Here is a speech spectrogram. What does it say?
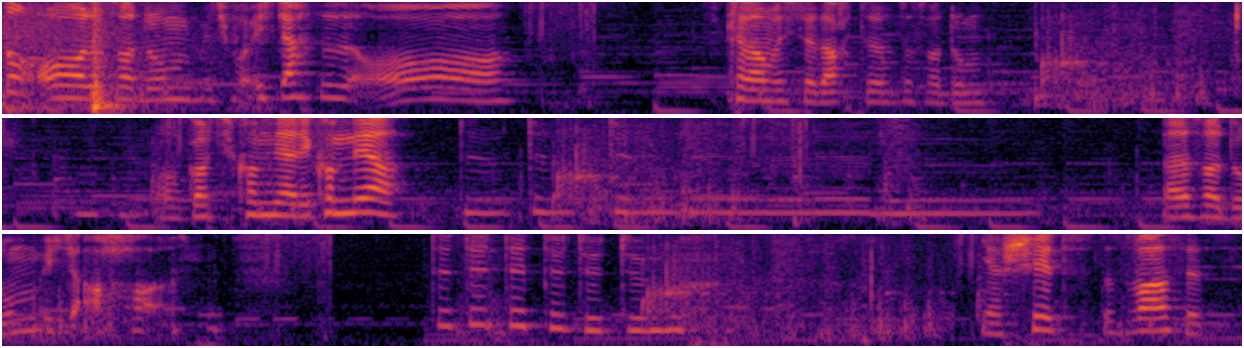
dumm. Oh, das war dumm. Ich, ich dachte, oh. Ich kann auch, was ich da dachte. Das war dumm. Oh Gott, die kommen näher, die kommen näher. Ja, das war dumm. Ich. Ach. Ja, shit. Das war's jetzt.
